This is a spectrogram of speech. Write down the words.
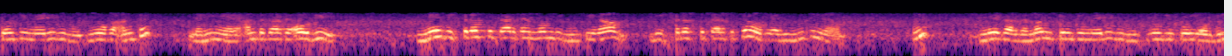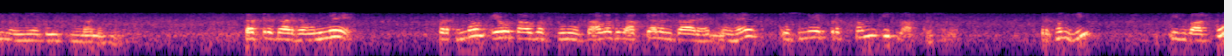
क्योंकि मेरी विभूतियों का अंत नहीं है अंत करते अवधि मैं विस्तृत प्रकार से मम विभूति नाम विस्तृत प्रकार से क्या हो गया? विभूति नाम? मैं करते मम, क्योंकि मेरी विभूतियों की कोई अवधि नहीं है, कोई सीमा नहीं तत्र कर उनमें प्रथमम एवं तावत सुनो। तावत वाक्यालंकार है है, उसमें प्रथम इस बात को सुनो। प्रथम ही इस बात को,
